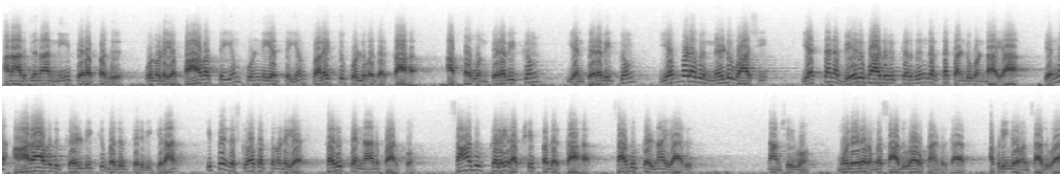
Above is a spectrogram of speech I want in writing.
ஆனா அர்ஜுனா நீ பிறப்பது உன்னுடைய பாவத்தையும் புண்ணியத்தையும் தொலைத்துக் கொள்ளுவதற்காக. அப்ப உன் பிறவிக்கும் என் பிறவிக்கும் எவ்வளவு நெடுவாசி எத்தனை வேறுபாடு இருக்கிறதுங்கிறத கண்டுகொண்டாயா? என்று ஆறாவது கேள்விக்கு பதில் தெரிவிக்கிறான். இப்ப இந்த ஸ்லோகத்தினுடைய கருத்தென்னான்னு பார்ப்போம். சாதுக்களை ரட்சிப்பதற்காக. சாதுக்கள்னா யாரு? நாம் செய்வோம். மூலையில ரொம்ப சாதுவா உட்காண்டிருக்கார் அப்படிங்கிறவன் சாதுவா?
